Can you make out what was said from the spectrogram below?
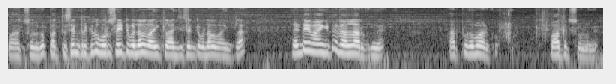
பார்த்து சொல்லுங்கள் பத்து சென்ட் இருக்குது. ஒரு சைட்டு வேணாலும் வாங்கிக்கலாம் அஞ்சு சென்ட் வேணாலும் வாங்கிக்கலாம். ரெண்டையும் வாங்கிட்டால் நல்லா இருக்குங்க அற்புதமாக இருக்கும். பார்த்துட்டு சொல்லுங்கள்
